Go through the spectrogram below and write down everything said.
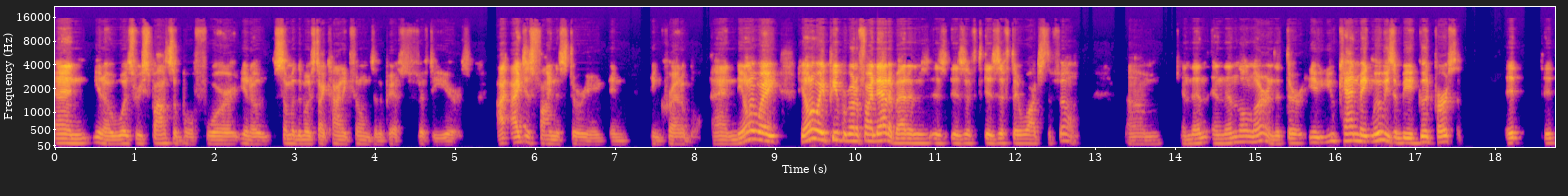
and you know was responsible for you know some of the most iconic films in the past 50 years. I, I just find the story in, incredible and the only way the only way people are going to find out about it is, is, is if is if they watch the film. Um, and then and then they'll learn that there you, you can make movies and be a good person. It it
